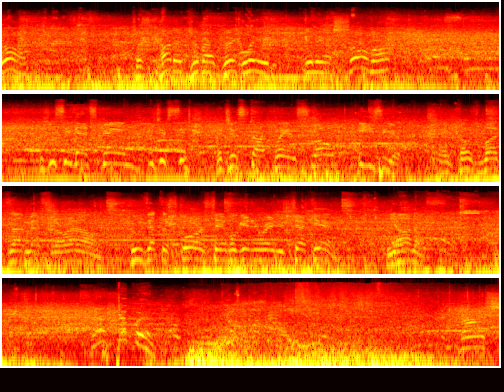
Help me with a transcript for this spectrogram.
run to cut into that big lead. Ilyasova Did you see that spin? Did you see? And just start playing slow, easier. And Coach Bud's not messing around. Who's at the scorer's table getting ready to check in? Giannis. Nurse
